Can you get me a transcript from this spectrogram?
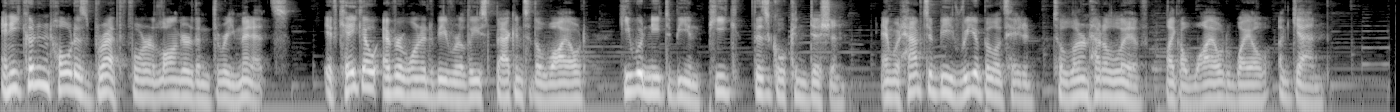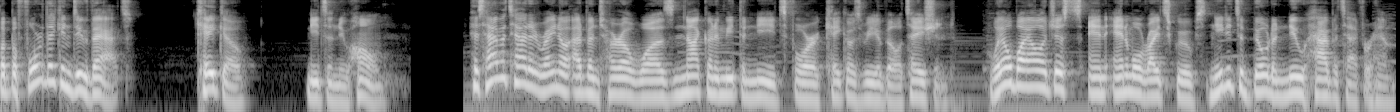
and he couldn't hold his breath for longer than 3 minutes. If Keiko ever wanted to be released back into the wild, he would need to be in peak physical condition, and would have to be rehabilitated to learn how to live like a wild whale again. But before they can do that, Keiko needs a new home. His habitat at Reino Aventura was not going to meet the needs for Keiko's rehabilitation. Whale biologists and animal rights groups needed to build a new habitat for him,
